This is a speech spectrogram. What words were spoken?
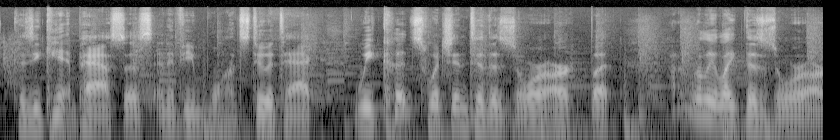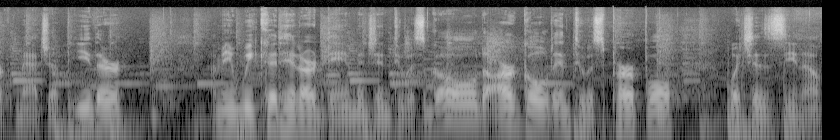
Because he can't pass us, and if he wants to attack, we could switch into the Zoroark, but I don't really like the Zoroark matchup either. I mean, we could hit our damage into his gold, our gold into his purple, which is, you know,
